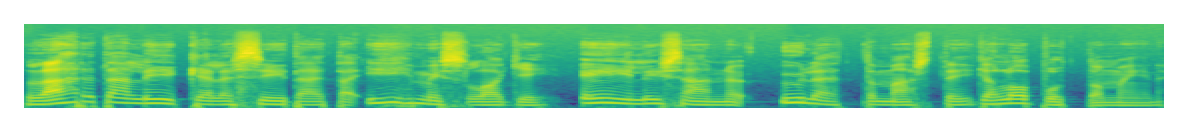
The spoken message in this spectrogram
Lähdetään liikkeelle siitä, että ihmislaji ei lisänny ylettömästi ja loputtomiin,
